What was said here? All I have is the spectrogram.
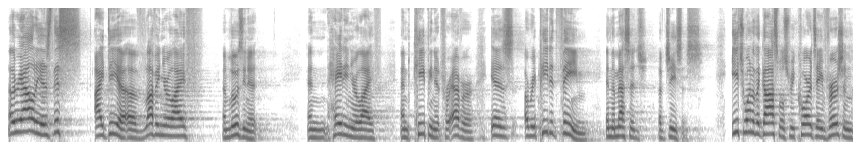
Now, the reality is, this idea of loving your life and losing it, and hating your life and keeping it forever, is a repeated theme in the message of Jesus. Each one of the Gospels records a version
